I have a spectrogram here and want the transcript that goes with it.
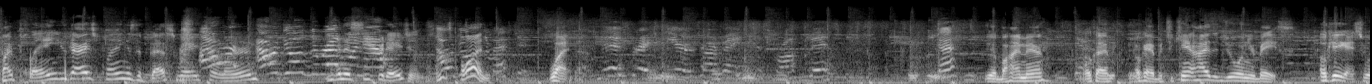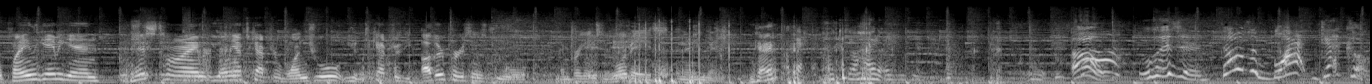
By playing, you guys, playing is the best way to learn, Our jewel's the even as secret now. agents. It's fun. What? This right here is our base. This rock pit. Yeah. Yeah, behind there? Okay, okay, but you can't hide the jewel in your base. Okay, guys, so we're playing the game again. This time, you only have to capture one jewel. You have to capture the other person's jewel and bring it to your base, and then you win. Okay? Okay, let's go hide it over here. Oh, lizard. That was a black gecko.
